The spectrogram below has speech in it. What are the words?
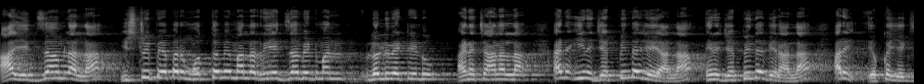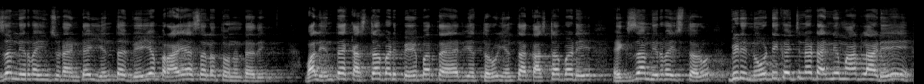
ఆ ఎగ్జామ్లల్లో హిస్టరీ పేపర్ మొత్తమే మళ్ళీ రీ ఎగ్జామ్ పెట్టమని లొల్లి పెట్టిండు ఆయన ఛానల్లో. అండ్ ఈయన చెప్పిందే చేయాలా? ఈయన చెప్పిందే వినాలా? అరే ఒక ఎగ్జామ్ నిర్వహించడంటే ఎంత వ్యయ ప్రయాసాలతో ఉంటుంది వాళ్ళు ఎంత కష్టపడి పేపర్ తయారు చేస్తారు ఎంత కష్టపడి ఎగ్జామ్ నిర్వహిస్తారు వీడు నోటికి వచ్చినట్టు అన్ని మాట్లాడి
